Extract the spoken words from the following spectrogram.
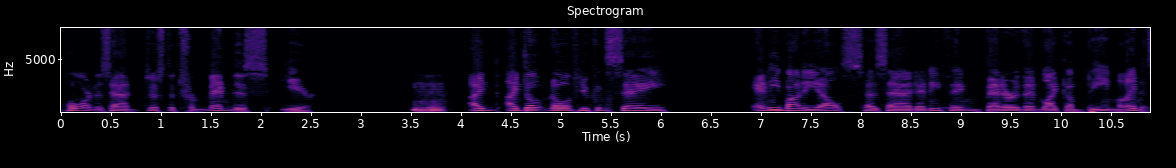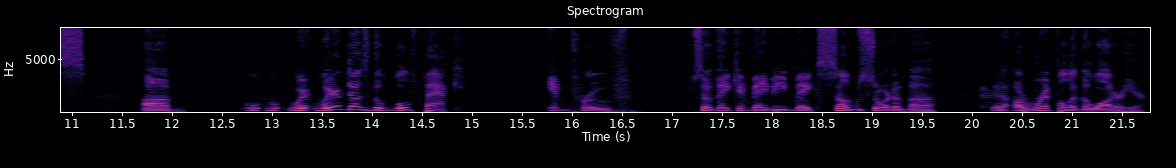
Horne has had just a tremendous year. Mm-hmm. I I don't know if you can say anybody else has had anything better than like a B minus. Um, where where does the Wolfpack improve so they can maybe make some sort of a a ripple in the water here?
